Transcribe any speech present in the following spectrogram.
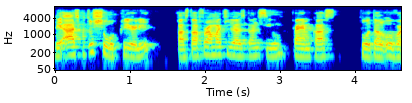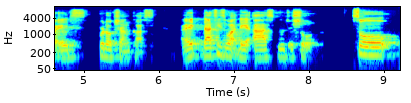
They ask you to show clearly cost of raw materials consumed, prime cost, total overheads, production cost, right? That is what they ask you to show. So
